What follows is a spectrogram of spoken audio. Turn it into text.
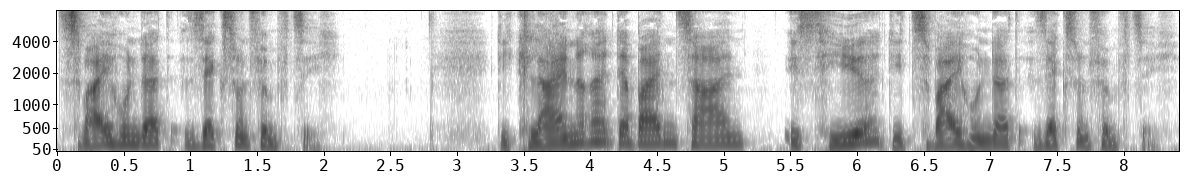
256. Die kleinere der beiden Zahlen ist hier die 256.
